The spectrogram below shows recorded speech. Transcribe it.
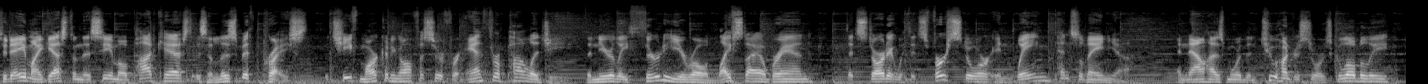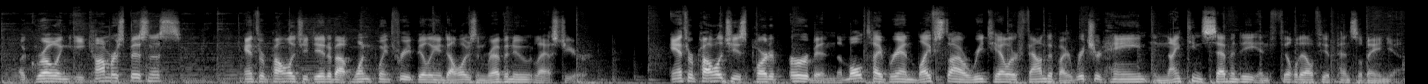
Today, my guest on the CMO podcast is Elizabeth Preis, the Chief Marketing Officer for Anthropologie, the nearly 30 year old lifestyle brand that started with its first store in Wayne, Pennsylvania, and now has more than 200 stores globally, a growing e commerce business, Anthropologie did about $1.3 billion in revenue last year. Anthropologie is part of Urban, the multi brand lifestyle retailer founded by Richard Hayne in 1970 in Philadelphia, Pennsylvania.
